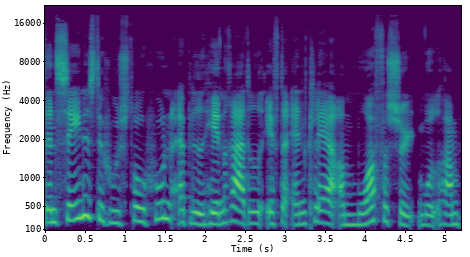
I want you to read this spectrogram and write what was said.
Den seneste hustru, hun er blevet henrettet efter anklager om morforsøg mod ham.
